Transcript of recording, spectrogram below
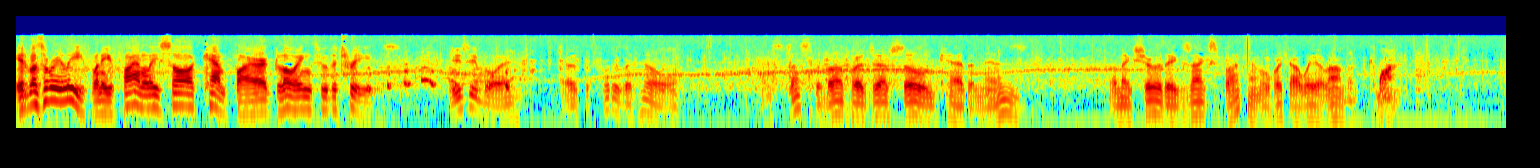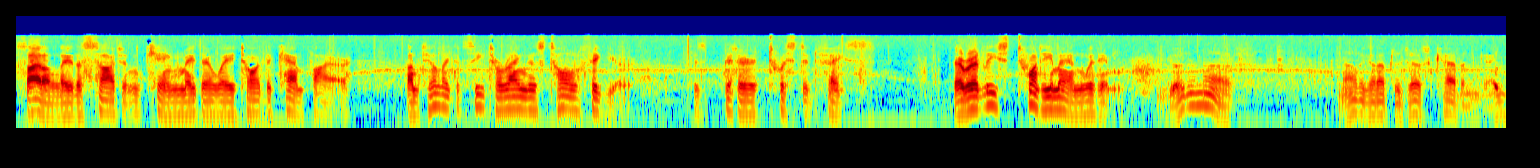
It was a relief when he finally saw a campfire glowing through the trees. Easy, boy. They're at the foot of the hill. It's just above where Jeff's old cabin is. We'll make sure of the exact spot, and we'll work our way around them. Come on. Silently, the sergeant and King made their way toward the campfire until they could see Taranga's tall figure, his bitter, twisted face. There were at least 20 men with him. Good enough. Now they got up to Jeff's cabin, gang.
